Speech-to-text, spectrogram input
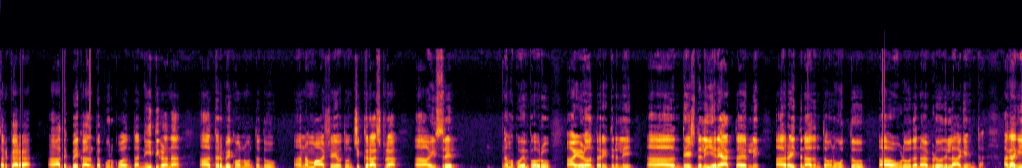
ಸರ್ಕಾರ ಅದಕ್ಕೆ ಬೇಕಾದಂಥ ಪೂರಕವಾದಂಥ ನೀತಿಗಳನ್ನು ತರಬೇಕು ಅನ್ನುವಂಥದ್ದು ನಮ್ಮ ಆಶಯ. ಇವತ್ತು ಒಂದು ಚಿಕ್ಕ ರಾಷ್ಟ್ರ ಇಸ್ರೇಲ್, ನಮ್ಮ ಕುವೆಂಪು ಅವರು ಹೇಳುವಂಥ ರೀತಿಯಲ್ಲಿ ದೇಶದಲ್ಲಿ ಏನೇ ಆಗ್ತಾ ಇರಲಿ ರೈತನಾದಂಥವನು ಉತ್ತು ಉಳುವುದನ್ನು ಬಿಡುವುದಿಲ್ಲ ಹಾಗೆ ಅಂತ. ಹಾಗಾಗಿ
